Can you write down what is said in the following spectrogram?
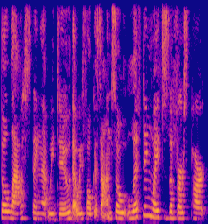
the last thing that we do that we focus on. So lifting weights is the first part.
